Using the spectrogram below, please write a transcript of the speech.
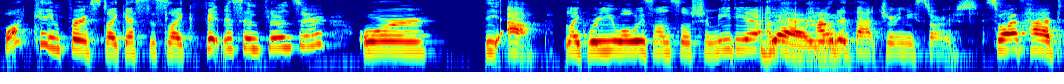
What came first? I guess this like fitness influencer or the app? Like, were you always on social media? And Yeah, How yeah. did that journey start? So I've had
